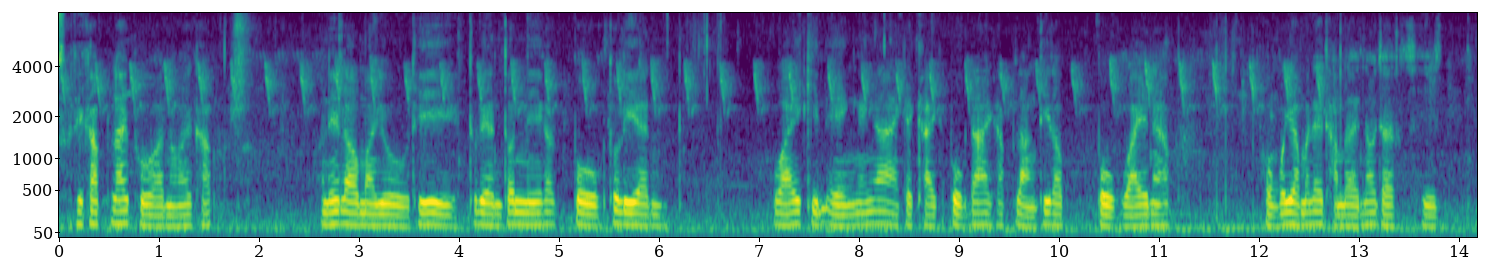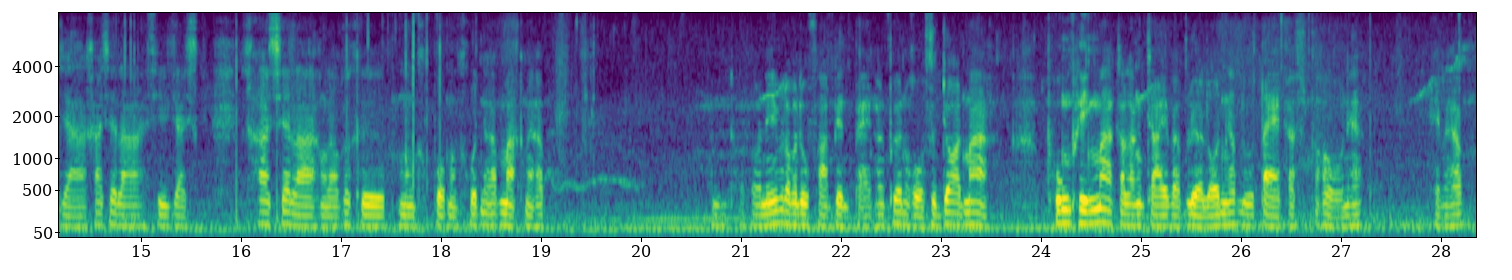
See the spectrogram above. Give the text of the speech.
สวัสดีครับไร่ผัวน้อยครับ วันนี้เรามาอยู่ที่ทุเรียนต้นนี้ครับปลูกทุเรียนไว้กินเองง่าย ๆ ใครๆก็ปลูกได้ครับ หลังที่เราปลูกไว้นะครับ ผมก็ยังไม่ได้ทำอะไร นอกจากฉีดยาฆ่าเชื้อราฉีดยาฆ่าเชื้อราของเราก็คือมังคุดปลูกมังคุดนะครับหมักนะครับวันนี้เรามาดูความเปลี่ยนแปลงเพื่อนโอ้โหสุดยอดมาก พุ่งพริ้งมากกำลังใจแบบเหลือล้นครับ ดูแตกครับโอ้โหเนี่ยเห็นไหมครับ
